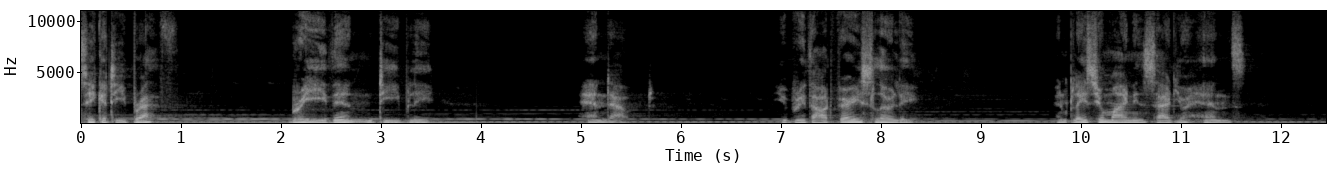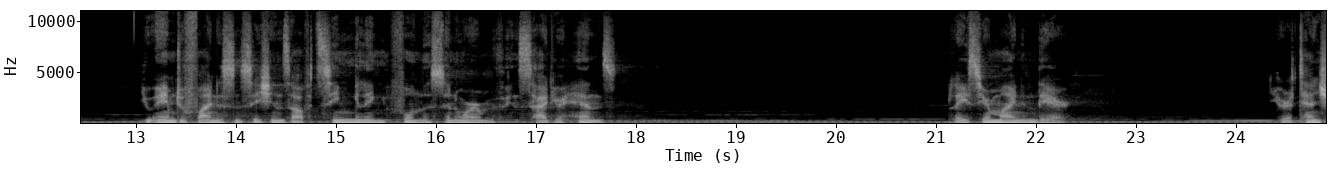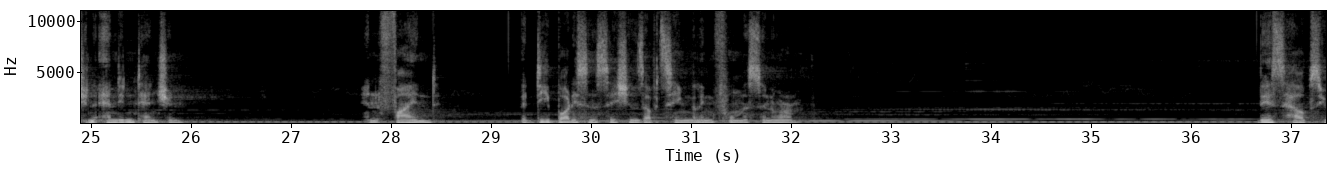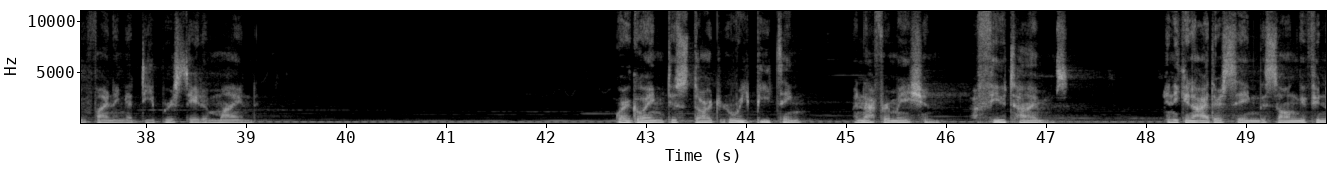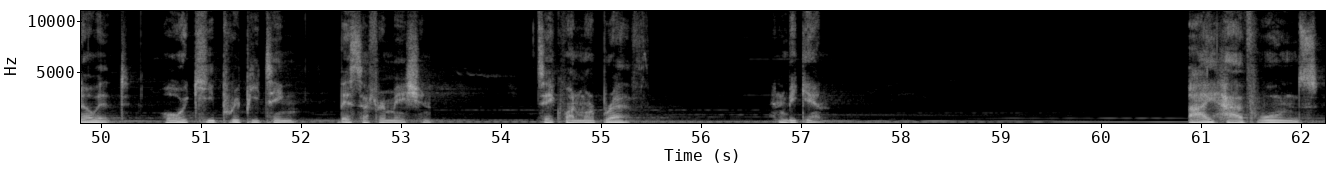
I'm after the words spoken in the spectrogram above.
Take a deep breath. Breathe in deeply and out. You breathe out very slowly and place your mind inside your hands. You aim to find the sensations of tingling, fullness, and warmth inside your hands. Place your mind in there, your attention and intention, and find the deep body sensations of tingling, fullness, and warmth. This helps you finding a deeper state of mind. We're going to start repeating an affirmation a few times. And you can either sing the song if you know it or keep repeating this affirmation. Take one more breath and begin. I have wounds.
